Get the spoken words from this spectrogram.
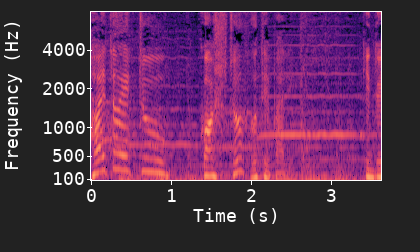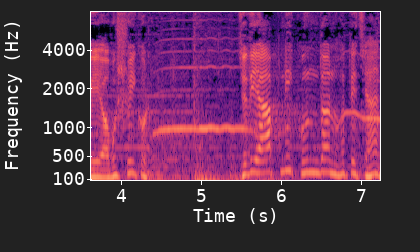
হয়তো একটু কষ্ট হতে পারে, কিন্তু এ অবশ্যই করবে যদি আপনি কুন্দন হতে চান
